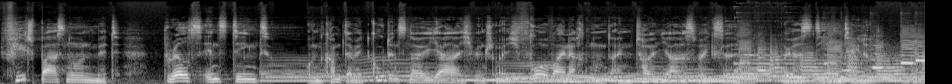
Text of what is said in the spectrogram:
Viel Spaß nun mit Brill's Instinct und kommt damit gut ins neue Jahr. Ich wünsche euch frohe Weihnachten und einen tollen Jahreswechsel. Euer Steven Taylor.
